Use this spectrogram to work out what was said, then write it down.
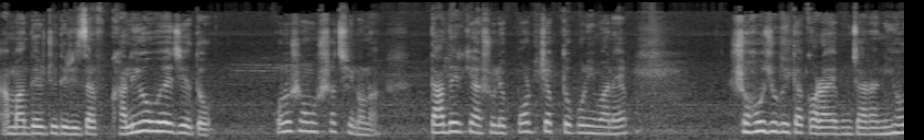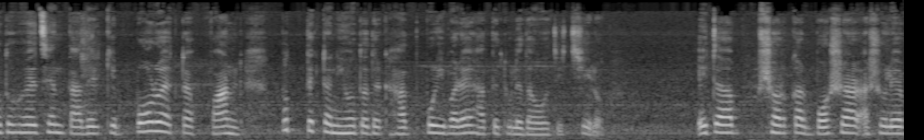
আমাদের যদি রিজার্ভ খালিও হয়ে যেত, কোনো সমস্যা ছিল না। তাদেরকে আসলে পর্যাপ্ত পরিমাণে সহযোগিতা করা এবং যারা নিহত হয়েছেন, তাদেরকে বড় একটা ফান্ড প্রত্যেকটা নিহতদের হাত পরিবারে হাতে তুলে দেওয়া উচিত ছিল। এটা সরকার বসার আসলে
